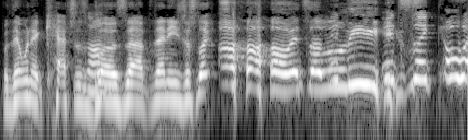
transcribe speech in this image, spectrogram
but then when it catches, blows up, then he's just like, "Oh, it's a leaf." It's like, oh,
